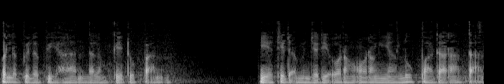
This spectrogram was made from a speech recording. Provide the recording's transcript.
berlebih-lebihan dalam kehidupan. Ia tidak menjadi orang-orang yang lupa daratan.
